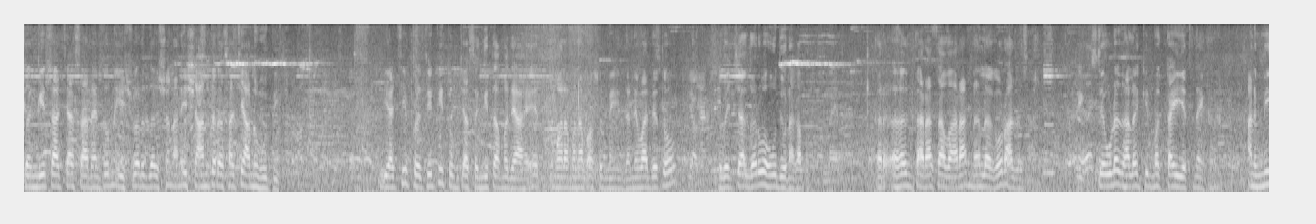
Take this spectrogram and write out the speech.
संगीताच्या साधनेतून ईश्वर दर्शन आणि शांत रसाची अनुभूती. याची प्रचिती तुमच्या संगीतामध्ये आहे. तुम्हाला मनापासून मी धन्यवाद देतो. शुभेच्छा गर्व होऊ देऊ नका कारण अहंकाराचा वारा न लगो राजाचा तेवढं झालं की मग काही येत नाही खरं. आणि मी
